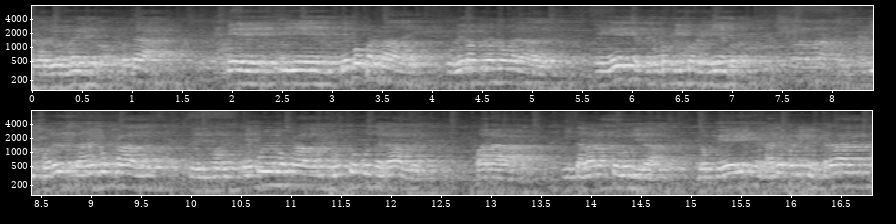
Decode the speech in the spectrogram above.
anteriormente. O sea, que si en el tiempo pasado hubieron algunas novedades, en este tenemos que ir corrigiendo. Y por eso se han enfocado, hemos enfocado en puntos vulnerables para instalar la seguridad, lo que es el área perimetral,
